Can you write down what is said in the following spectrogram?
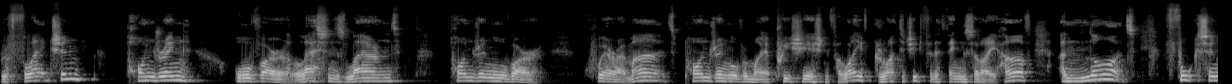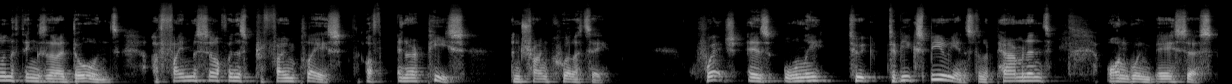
reflection, pondering over lessons learned, pondering over where I'm at, pondering over my appreciation for life, gratitude for the things that I have, and not focusing on the things that I don't, I find myself in this profound place of inner peace and tranquility, which is only to to be experienced on a permanent, ongoing basis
